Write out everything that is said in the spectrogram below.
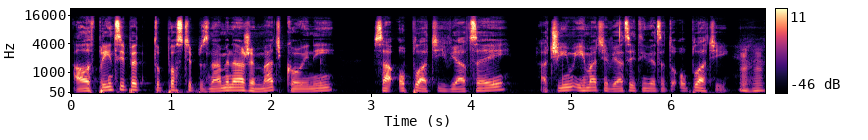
Ale v princípe to proste znamená, že mať coiny sa oplatí viacej, a čím ich máte viacej, tým viac sa to oplatí. Uh-huh.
